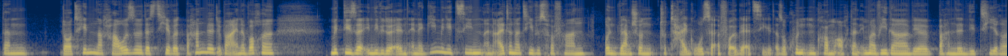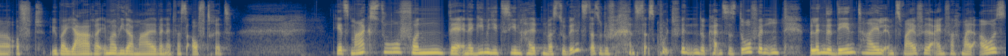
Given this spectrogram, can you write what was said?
dann dorthin nach Hause. Das Tier wird behandelt über eine Woche mit dieser individuellen Energiemedizin, ein alternatives Verfahren. Und wir haben schon total große Erfolge erzielt. Also Kunden kommen auch dann immer wieder. Wir behandeln die Tiere oft über Jahre, immer wieder mal, wenn etwas auftritt. Jetzt magst du von der Energiemedizin halten, was du willst. Also du kannst das gut finden, du kannst es doof finden. Blende den Teil im Zweifel einfach mal aus,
